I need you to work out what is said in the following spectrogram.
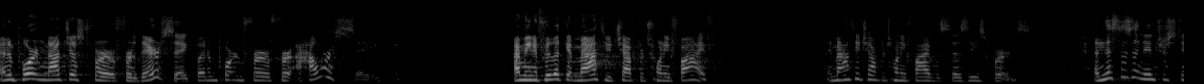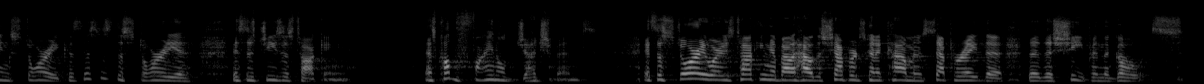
And important not just for, for their sake, but important for, for our sake. I mean, if we look at Matthew chapter 25, in Matthew chapter 25, it says these words. And this is an interesting story because this is the story of, this is Jesus talking. And it's called the final judgment. It's a story where he's talking about how the shepherd's going to come and separate the, the, the sheep and the goats.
